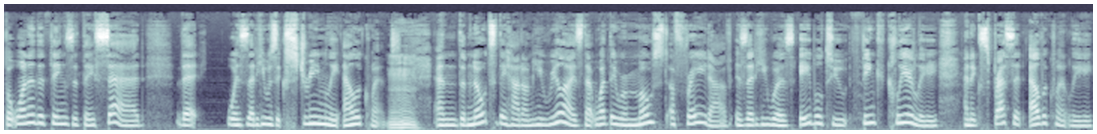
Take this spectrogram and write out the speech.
But one of the things that they said that was that he was extremely eloquent. Mhm. And the notes they had on him, he realized that what they were most afraid of is that he was able to think clearly and express it eloquently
